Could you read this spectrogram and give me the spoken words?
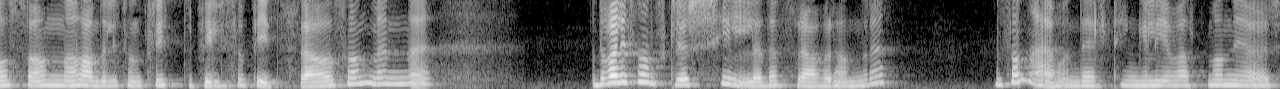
og sånn, og hadde litt sånn flyttepils og pizza og sånn, men eh, det var litt vanskelig å skille det fra hverandre. Men sånn er jo en del ting i livet, at man gjør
